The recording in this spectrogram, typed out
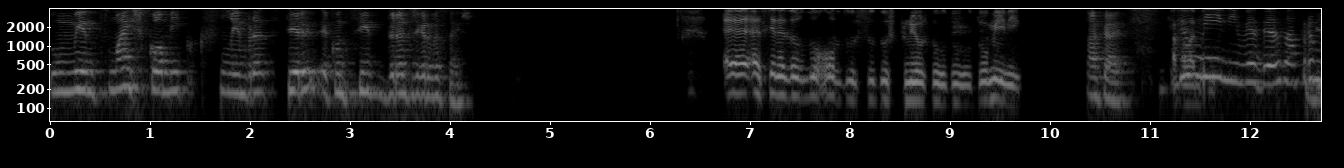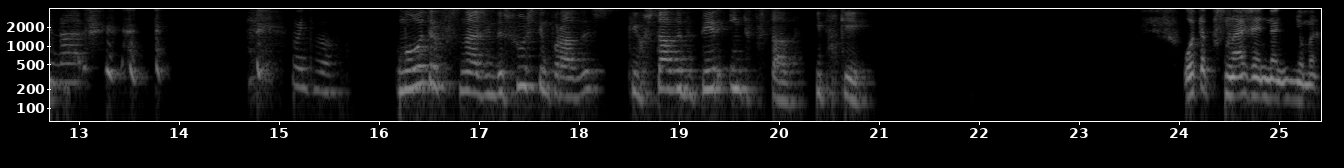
o momento mais cómico que se lembra de ter acontecido durante as gravações. A, a cena do, do roubo dos, dos, pneus do, do, do Mini. Ok. Do Mini, meu Deus, ao pormenor. Muito bom. Uma outra personagem das suas temporadas que gostava de ter interpretado. E porquê? Outra personagem, nenhuma.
